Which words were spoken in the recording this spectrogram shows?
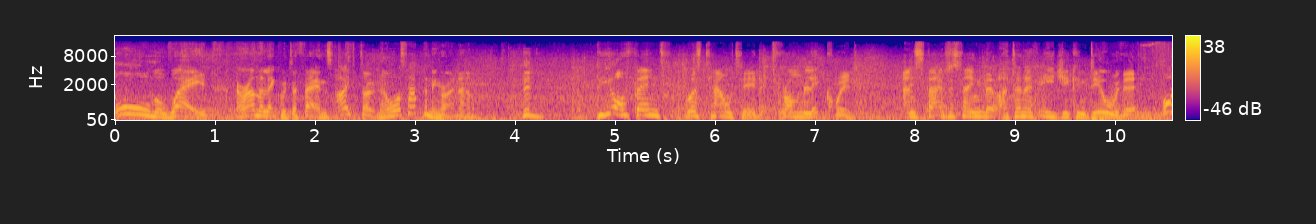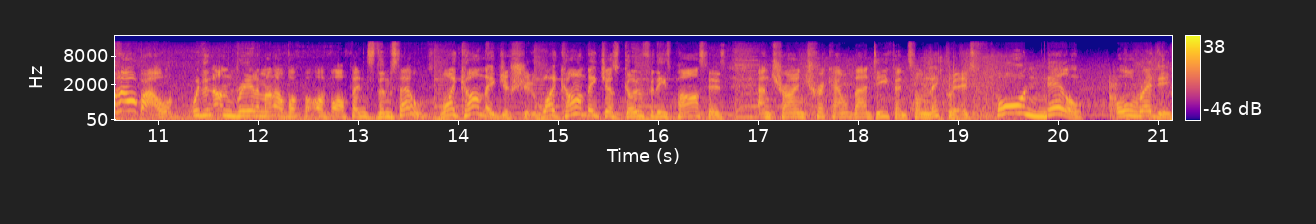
all the way around the Liquid defense. I don't know what's happening right now. The, the offense was touted from Liquid, and Stacks are saying that I don't know if EG can deal with it. Well, how about with an unreal amount of, of offense themselves? Why can't they just shoot? Why can't they just go for these passes and try and trick out that defense on Liquid? It's 4 0 already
